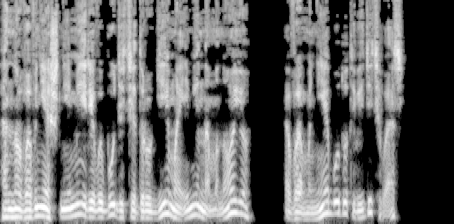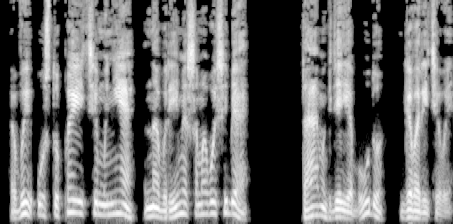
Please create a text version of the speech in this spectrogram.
Но во внешнем мире вы будете другим, а именно мною, во мне будут видеть вас. Вы уступаете мне на время самого себя. Там, где я буду, говорите вы.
